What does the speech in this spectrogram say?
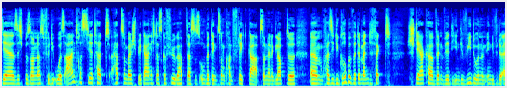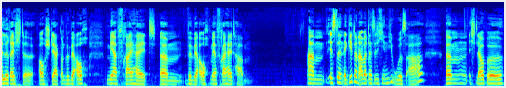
der sich besonders für die USA interessiert hat, hat zum Beispiel gar nicht das Gefühl gehabt, dass es unbedingt so einen Konflikt gab, sondern er glaubte, ähm, quasi die Gruppe wird im Endeffekt stärker, wenn wir die Individuen und individuelle Rechte auch stärken und wenn wir auch mehr Freiheit, ähm, wenn wir auch mehr Freiheit haben. Ähm, ist dann, er geht dann aber tatsächlich in die USA. Ähm, ich glaube,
